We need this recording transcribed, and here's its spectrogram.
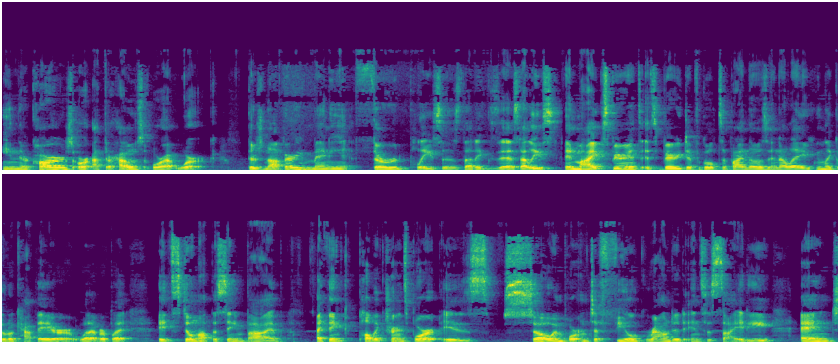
in their cars or at their house or at work. There's not very many third places that exist. At least in my experience, it's very difficult to find those in LA. You can like go to a cafe or whatever, but it's still not the same vibe. I think public transport is so important to feel grounded in society. And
